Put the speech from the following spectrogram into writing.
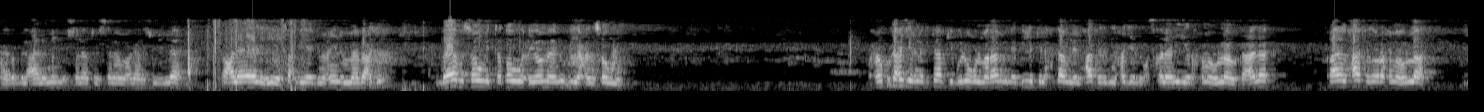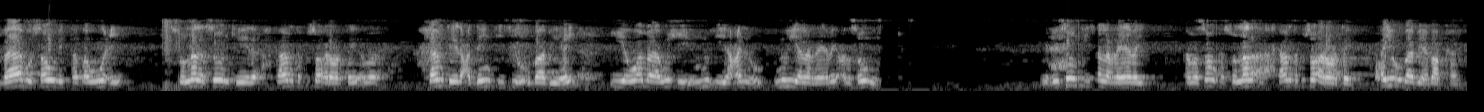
rab اlcaalamiin wsalaatu wasalaamu calaa rasuuli illah wacala aalihi wasaxbihi ajmaciin ama bacdu baabu sawmi taطawuci wamaa nuhiya can sawmi waxaan ku dhex jirnay kitaabkii buluuq lmaraam min adilati alaxkaam lilxaafid ibni xajar alcasqalaaniyi raximah llahu tacaala qaala alxaafidu raximah llah baabu sawmi taطawuci sunnada soonkeeda axkaamta kusoo aroortay ama axkaamteeda caddayntiisii uu u baab yahay iyo wamaa wixii nuhiya canhu nuhiya la reebay can sawmihi. Wixii soonkiisa la reebay ama soonka sunnada ah axkaamta ku soo aroortay ayuu u baab yahay baabkan.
